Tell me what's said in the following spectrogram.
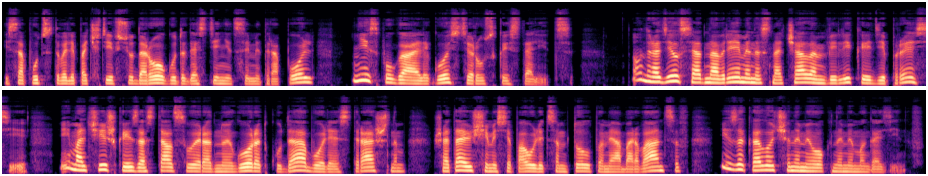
и сопутствовали почти всю дорогу до гостиницы «Метрополь», не испугали гостя русской столицы — он родился одновременно с началом Великой депрессии, и мальчишкой застал свой родной город куда более страшным, шатающимися по улицам толпами оборванцев и заколоченными окнами магазинов.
